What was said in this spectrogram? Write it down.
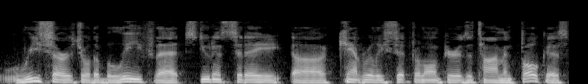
research or the belief that students today uh, can't really sit for long periods of time and focus.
